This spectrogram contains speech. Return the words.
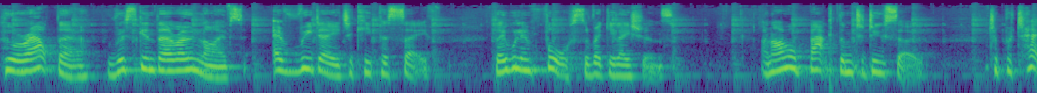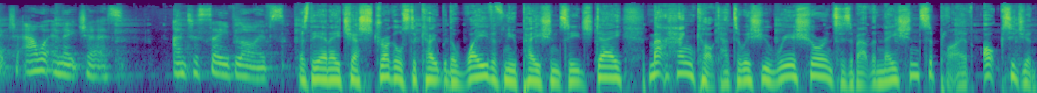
who are out there risking their own lives every day to keep us safe, they will enforce the regulations. And I will back them to do so, to protect our NHS and to save lives. As the NHS struggles to cope with a wave of new patients each day, Matt Hancock had to issue reassurances about the nation's supply of oxygen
